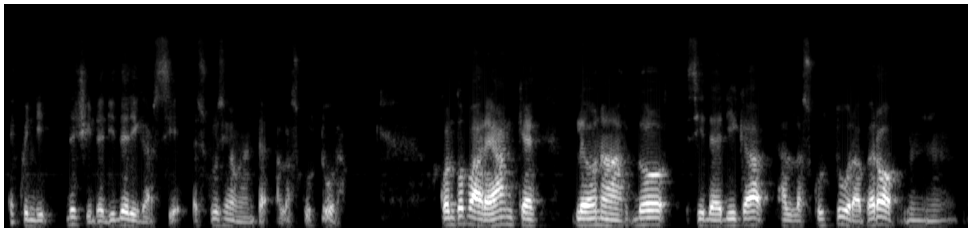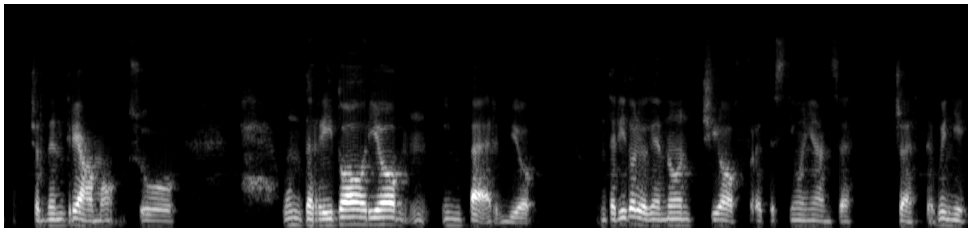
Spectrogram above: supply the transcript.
e quindi decide di dedicarsi esclusivamente alla scultura. A quanto pare anche Leonardo si dedica alla scultura, però mh, ci addentriamo su un territorio mh, impervio, un territorio che non ci offre testimonianze certe, quindi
